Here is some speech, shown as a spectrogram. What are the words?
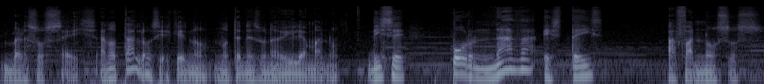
verso 6. Anotalo si es que no no tenés una Biblia a mano. Dice, "Por nada estéis afanosos,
